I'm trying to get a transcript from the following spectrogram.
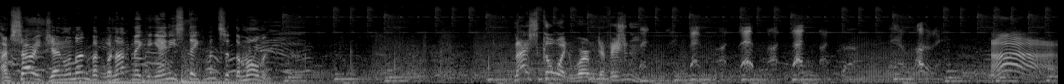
I'm sorry, gentlemen, but we're not making any statements at the moment. Nice going, Worm Division. Ah!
